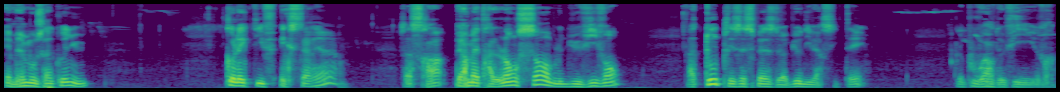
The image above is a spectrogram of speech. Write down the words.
et même aux inconnus. Collectif extérieur, ça sera permettre à l'ensemble du vivant, à toutes les espèces de la biodiversité, le pouvoir de vivre,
